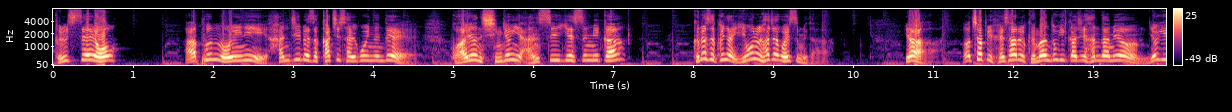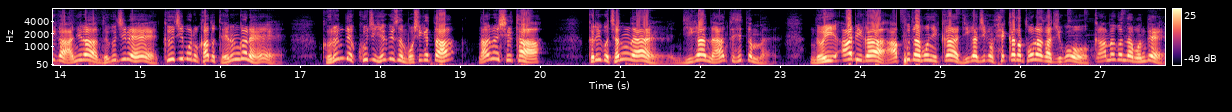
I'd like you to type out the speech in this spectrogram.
글쎄요. 아픈 노인이 한 집에서 같이 살고 있는데 과연 신경이 안 쓰이겠습니까? 그래서 그냥 이혼을 하자고 했습니다. 야, 어차피 회사를 그만두기까지 한다면 여기가 아니라 너그 집에 그 집으로 가도 되는 거네. 그런데 굳이 여기서 모시겠다? 나는 싫다. 그리고 전날 네가 나한테 했던 말. 너희 아비가 아프다 보니까 네가 지금 헷가다 돌아가지고 까먹었나 본데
